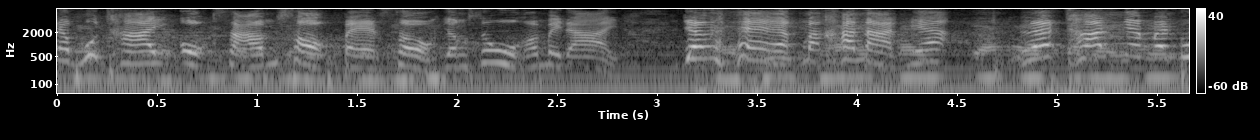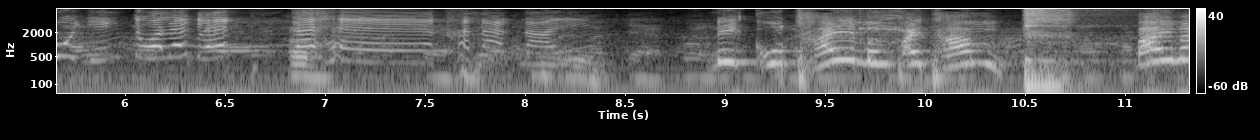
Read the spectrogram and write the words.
นะผู้ชายอกสามศอกแปดศอกยังสู้เขาไม่ได้ ยังแหกมาขนาดเนี้ย และฉันเนี่ยเป็นผู้หญิงตัวเล็กๆ จะแหกขนาดไหน นี่กูใช้มึงไปทำไปไหม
